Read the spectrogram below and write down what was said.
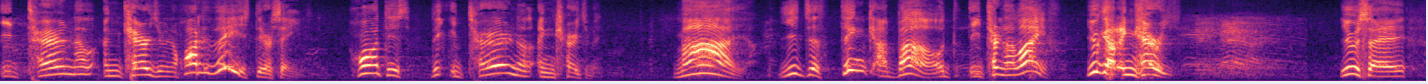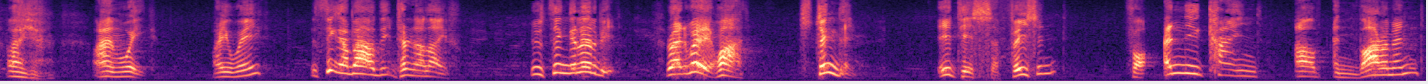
eternal encouragement. What is this, dear saints? What is the eternal encouragement? My, you just think about the eternal life. You got encouraged. You say, oh, yeah, I'm weak. Are you weak? You think about the eternal life. You think a little bit. Right away, what? Strengthen. It is sufficient for any kind of environment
